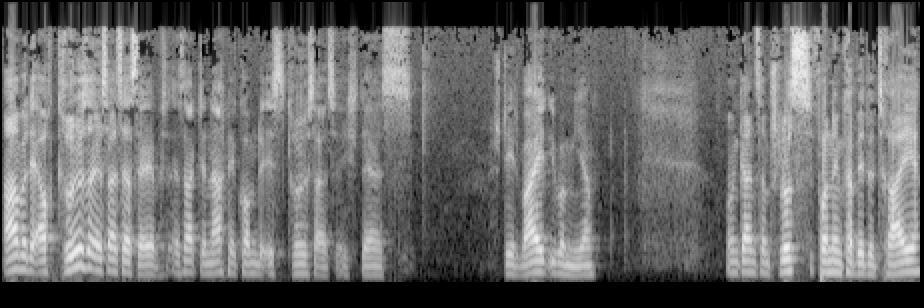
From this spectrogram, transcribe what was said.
aber der auch größer ist als er selbst. Er sagt, der nach mir kommende ist größer als ich. Der steht weit über mir. Und ganz am Schluss von dem Kapitel 3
